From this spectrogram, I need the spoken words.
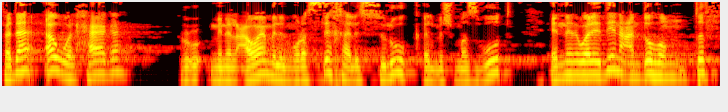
فده أول حاجة من العوامل المرسخة للسلوك المش مظبوط إن الوالدين عندهم طفل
